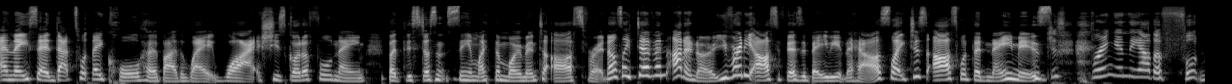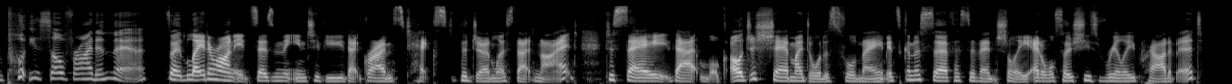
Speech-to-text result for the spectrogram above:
And they said that's what they call her, by the way. Why? She's got a full name, but this doesn't seem like the moment to ask for it. And I was like, Devon, I don't know. You've already asked if there's a baby at the house. Like, just ask what the name is. Just bring in the other foot and put yourself right in there. So later on, it says in the interview that Grimes texted the journalist that night to say that, look, I'll just share my daughter's full name. It's going to surface eventually. And also, she's really proud of it,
